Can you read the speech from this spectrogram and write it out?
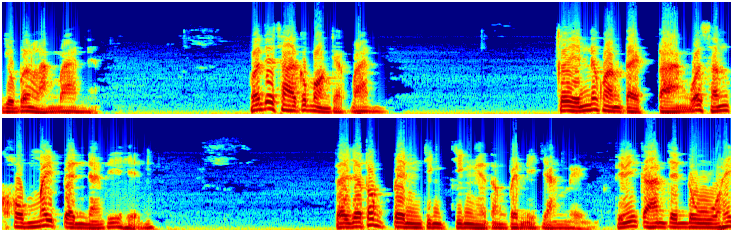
อยู่เบื้องหลังบ้านเนี่ยพระเจ้าชายก็มองจากบ้านก็เห็นในความแตกต่างว่าสังคมไม่เป็นอย่างที่เห็น แต่จะต้องเป็นจริงๆเนี่ยต้องเป็นอีกอย่างหนึ่ง ทีนี้การจะดูให้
